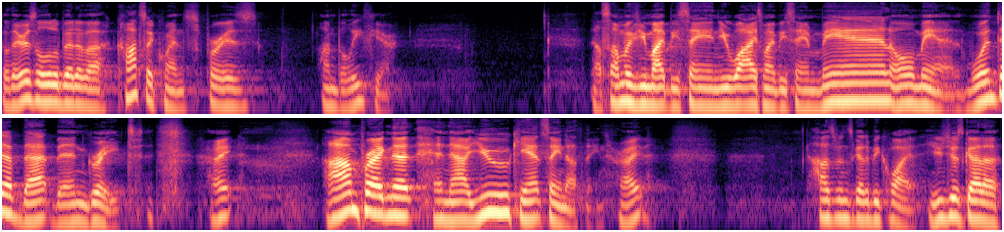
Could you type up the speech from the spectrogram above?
So, there is a little bit of a consequence for his unbelief here. Now, some of you might be saying, you wise might be saying, man, oh man, wouldn't have that been great? Right? I'm pregnant, and now you can't say nothing, right? Husband's got to be quiet. You just got to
